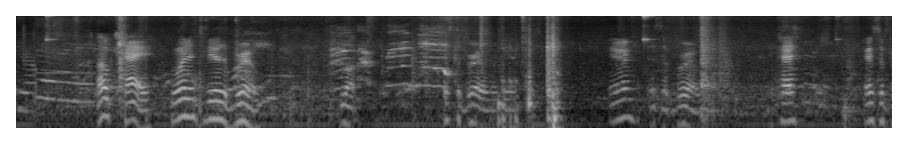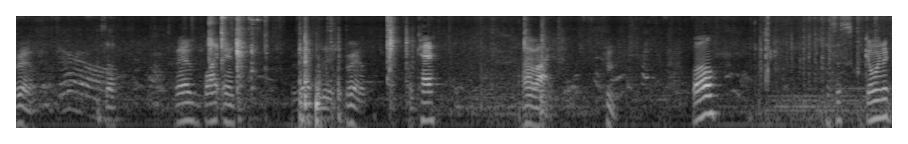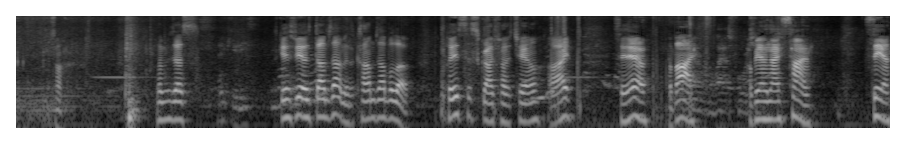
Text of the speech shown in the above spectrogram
Okay. We want to interview the broom. Look. It's the broom here. Here is the broom. Okay? Here's the broom. So, red, white, and red, blue broom. Okay? Alright. Hmm. Well, is this going to. So, let me just give this video a thumbs up and a comment down below. Please subscribe to our channel. Alright? See you there. Bye bye. The last four Hope you have a nice time. See ya.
